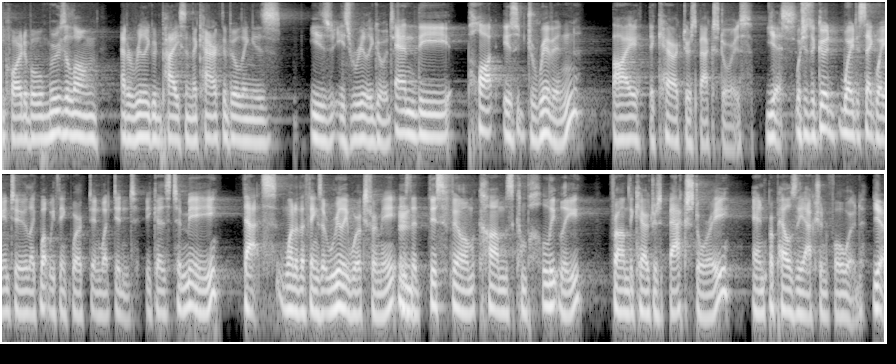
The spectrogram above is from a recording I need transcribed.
quotable, moves along at a really good pace, and the character building is is is really good. And the plot is driven by the characters' backstories, Yes. which is a good way to segue into like what we think worked and what didn't. Because to me, that's one of the things that really works for me is that this film comes completely from the character's backstory and propels the action forward. Yeah.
